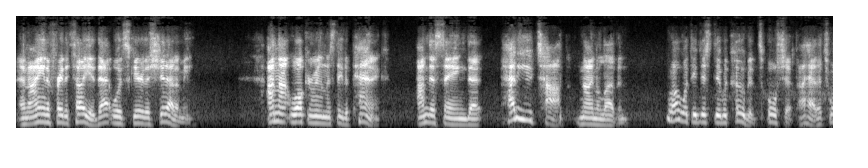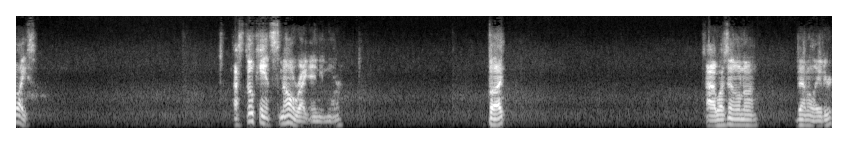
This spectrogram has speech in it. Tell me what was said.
And I ain't afraid to tell you that would scare the shit out of me. I'm not walking around in a state of panic. I'm just saying that how do you top 9 11? Well, what they just did with COVID, it's bullshit. I had it twice. I still can't smell right anymore. But I wasn't on a ventilator.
